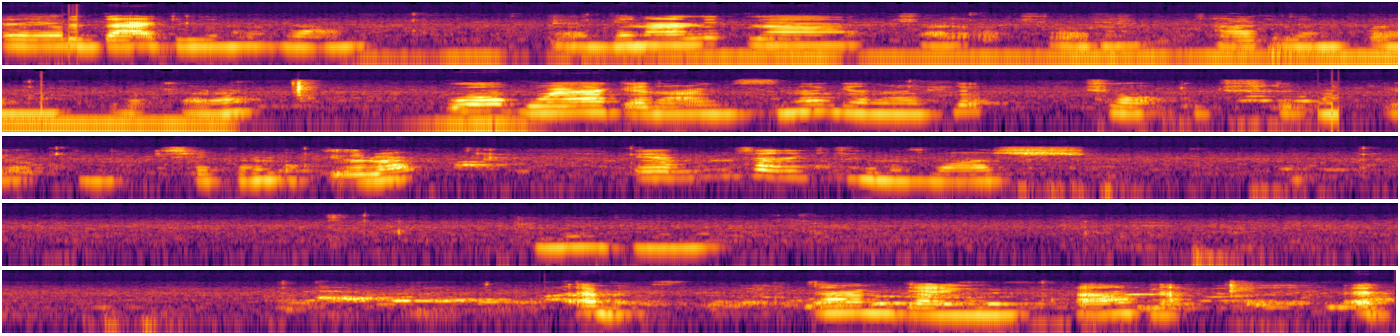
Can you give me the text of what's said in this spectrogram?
Ee, dergilerimiz var. Ee, genellikle şöyle bakıyorum. Dergilerime falan bakıyorum. Bu Boyage dergisine genellikle çok uçuşta şey yaparım okuyorum. E, bir tane var. Ne diyelim? Evet. Falan filan. Evet.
